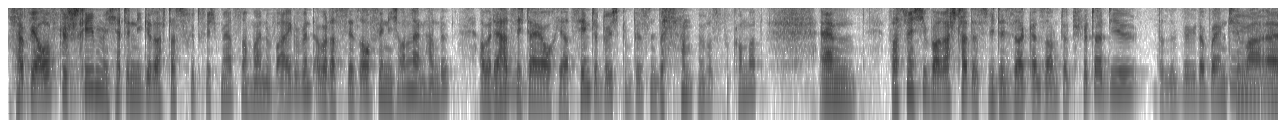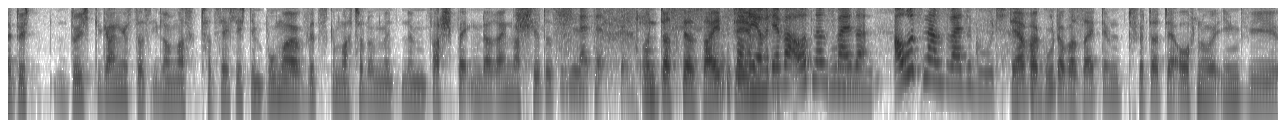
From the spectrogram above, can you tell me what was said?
Ich habe ja aufgeschrieben, ich hätte nie gedacht, dass Friedrich Merz noch mal eine Wahl gewinnt, aber das ist jetzt auch wenig Onlinehandel. Aber der hat sich da ja auch Jahrzehnte durchgebissen, bis er mal was bekommen hat. Ähm, was mich überrascht hat, ist, wie dieser gesamte Twitter-Deal, da sind wir wieder beim Thema, äh, durch, durchgegangen ist, dass Elon Musk tatsächlich den Boomer-Witz gemacht hat und mit einem Waschbecken da reinmarschiert ist. Und dass der seitdem. Sorry, aber der war ausnahmsweise, ausnahmsweise gut. Der war gut, aber seitdem twittert der auch nur irgendwie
